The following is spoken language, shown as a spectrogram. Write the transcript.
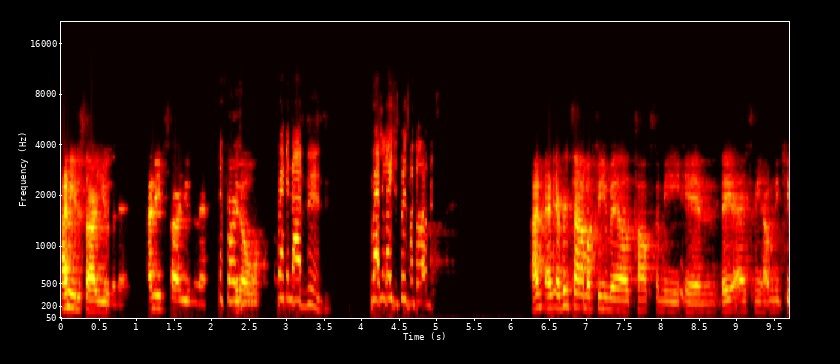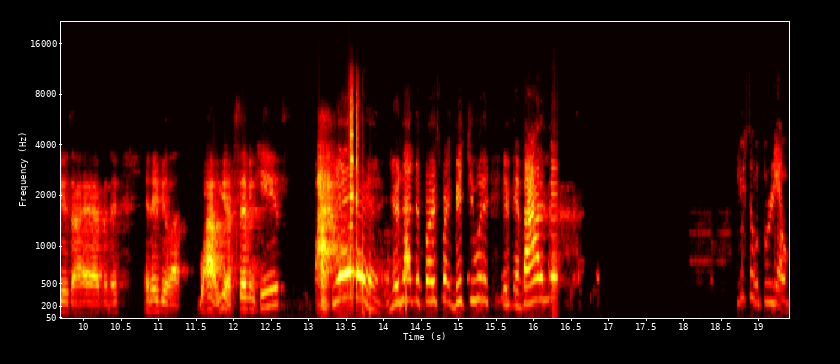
I need to start using that. I need to start using that. First, you know, recognize this. Congratulations, Christopher Columbus. I, every time a female talks to me and they ask me how many kids I have, and they and they be like, "Wow, you have seven kids." Wow. Yeah, you're not the first person. Bitch, you would have if, if I'd have met at least three of them.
